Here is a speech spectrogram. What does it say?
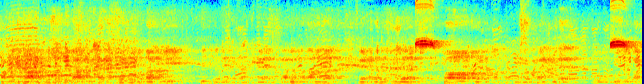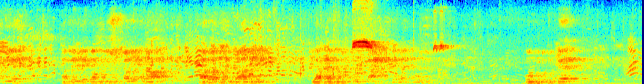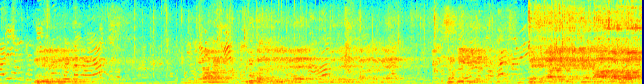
اپنے جان کو سچے چار منٹ کے سوچ کو بتا کے جیت کر لے جاتا ہے میں سچا جو مدان کا ہے ہمارا رسول بہت بہت شکریہ اور تھینک یو ہے تو جو جو باقی ہے۔ اگلے لیے کمپٹیشن کا لے کر آپ بارہ بارہ گزار دیں کہ آپ نے اپنے کو کام کیا ہے تو اوپر ہو چکے ہیں یہ بھی ہم کی رکھتے ہیں Ljubav što ti ljubile u Beteljicu, tako da je sam ti pio. Besim, ali da ti ga nekako, barovala.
